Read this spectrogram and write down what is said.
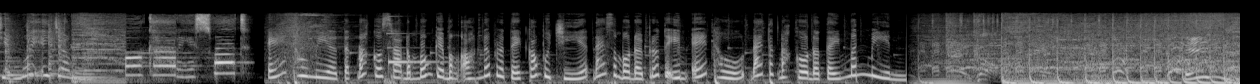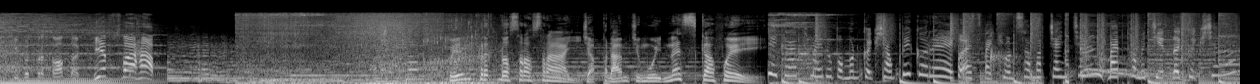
ជាមួយអីចឹង Pocari Sweat អេធូមៀទឹកដោះគោស្រស់ដំបងគេបង្អស់នៅប្រទេសកម្ពុជាដែលសម្បូរដោយប្រូតេអ៊ីន A2 ដែលទឹកដោះគោដតៃមិនមានទីងជីវិតប្រកបដោយភាពស្វាហាប់ពេលព្រឹកដ៏ស្រស់ស្រាយចាប់ផ្ដើមជាមួយ Nescafe ទីក្រា ថ្មីរូបមន្តគុយខ្ចង់ពីកូរ៉េធ្វើឲ្យស្បែកខ្លួនសមត្ថចាញ់ចាំងបែបធម្មជាតិដូចគុយខ្ចង់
